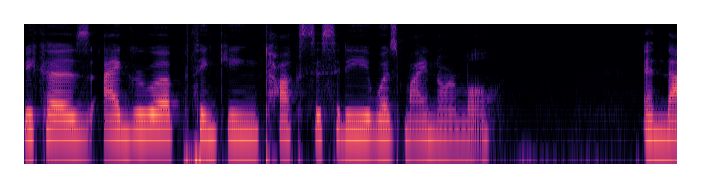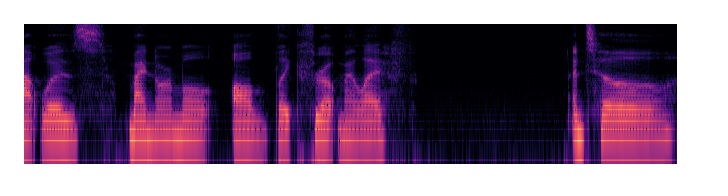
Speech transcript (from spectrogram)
because I grew up thinking toxicity was my normal. And that was my normal all like throughout my life. Until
